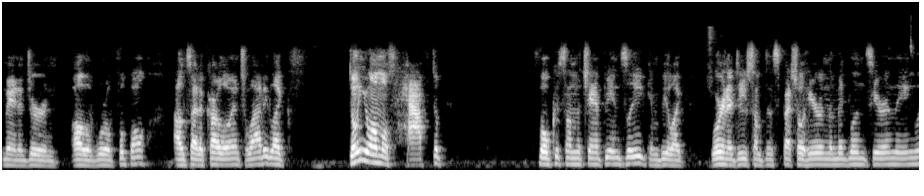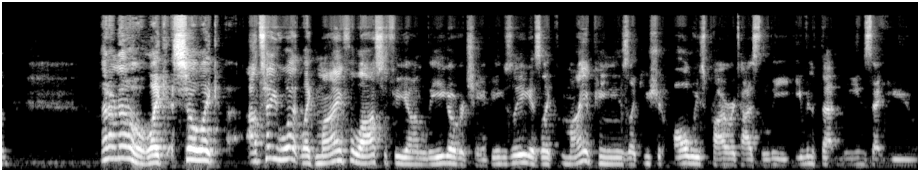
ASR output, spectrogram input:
manager in all of world football outside of Carlo Ancelotti like don't you almost have to focus on the Champions League and be like we're going to do something special here in the Midlands here in the England I don't know. Like, so, like, I'll tell you what, like, my philosophy on league over Champions League is like, my opinion is like, you should always prioritize the league, even if that means that you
